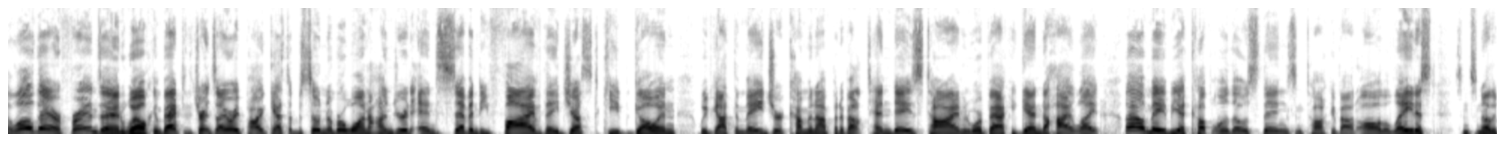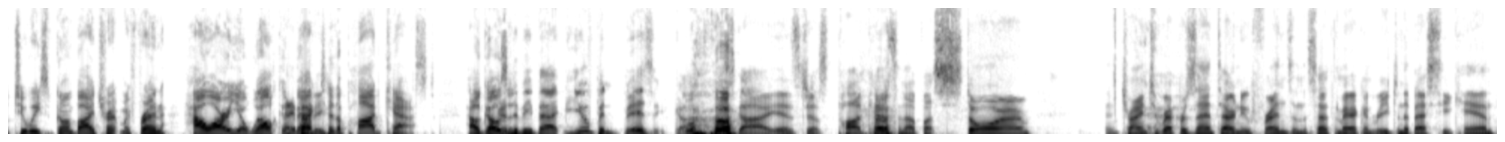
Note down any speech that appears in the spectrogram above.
Hello there, friends, and welcome back to the Trent Zyori podcast, episode number 175. They just keep going. We've got the major coming up in about 10 days' time, and we're back again to highlight, well, maybe a couple of those things and talk about all the latest since another two weeks have gone by. Trent, my friend, how are you? Welcome Hey, back buddy. to the podcast. How goes Good it? to be back. You've been busy, guys. this guy is just podcasting up a storm and trying to represent our new friends in the South American region the best he can.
